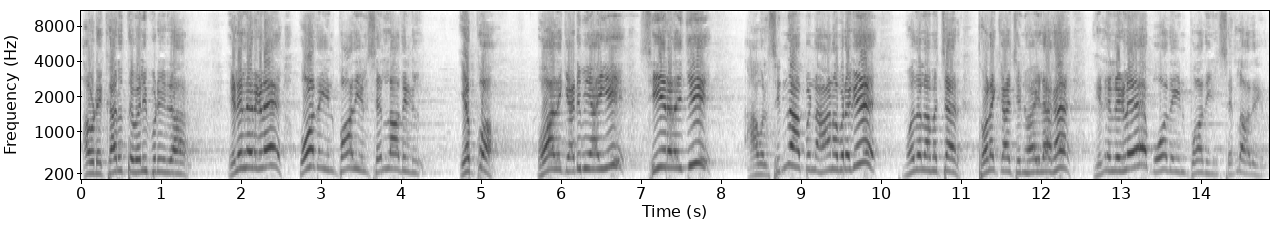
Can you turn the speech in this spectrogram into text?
அவருடைய கருத்தை வெளிப்படுகிறார். இளைஞர்களே போதையின் பாதையில் செல்லாதீர்கள். எப்போ? போதைக்கு அடிமையாகி சீரழிஞ்சு அவள் சின்ன பெண் ஆன பிறகு முதலமைச்சர் தொலைக்காட்சியின் வாயிலாக இளைஞர்களே போதையின் பாதையில் செல்லாதீர்கள்.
